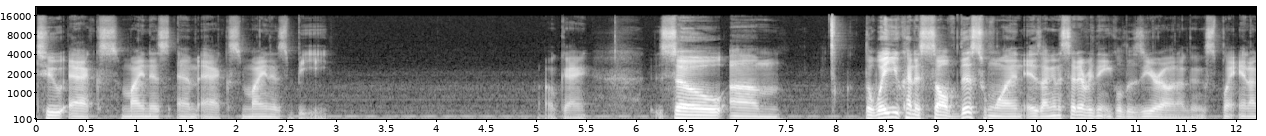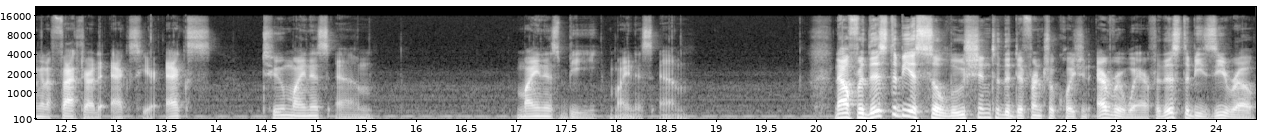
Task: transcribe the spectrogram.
2x minus mx minus b. Okay, so um, the way you kind of solve this one is I'm going to set everything equal to zero, and I'm going to explain, and I'm going to factor out x here. x 2 minus m minus b minus m. Now, for this to be a solution to the differential equation everywhere, for this to be 0,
